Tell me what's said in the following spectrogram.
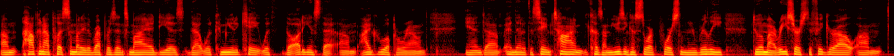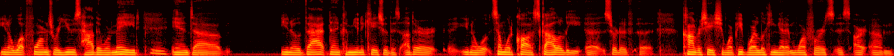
Um, how can I put somebody that represents my ideas that would communicate with the audience that um, I grew up around? And, um, and then at the same time, because I'm using historic porcelain and really doing my research to figure out, um, you know, what forms were used, how they were made, Mm. and uh, you know that then communicates with this other, uh, you know, what some would call a scholarly uh, sort of uh, conversation where people are looking at it more for its, its art, um,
